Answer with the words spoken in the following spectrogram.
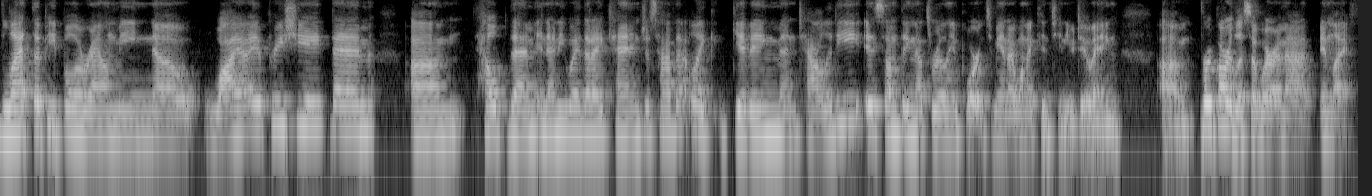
let the people around me know why i appreciate them um, help them in any way that I can. Just have that like giving mentality is something that's really important to me, and I want to continue doing, um, regardless of where I'm at in life.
